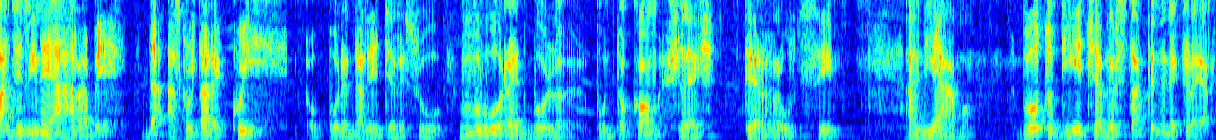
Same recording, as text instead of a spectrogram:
pagelline arabe da ascoltare qui oppure da leggere su www.redbull.com slash terruzzi. Andiamo. Voto 10 a Verstappen e Leclerc.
